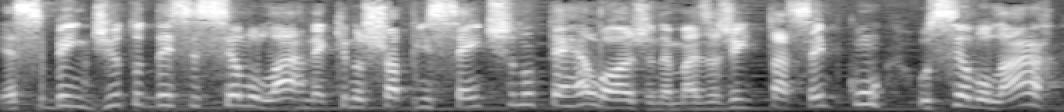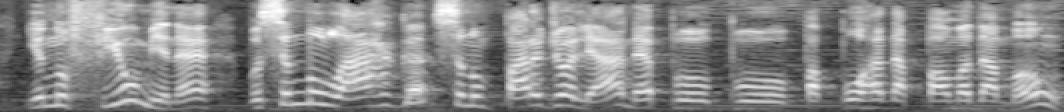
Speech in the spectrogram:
esse bendito desse celular, né? Que no shopping center não tem relógio, né? Mas a gente tá sempre com o celular e no filme, né? Você não larga, você não para de olhar, né? Pro, pro, pra porra da palma da mão.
